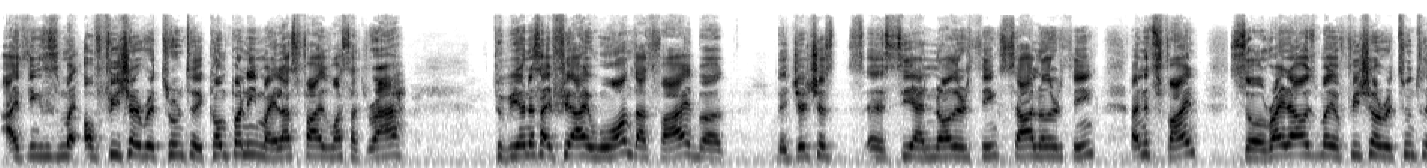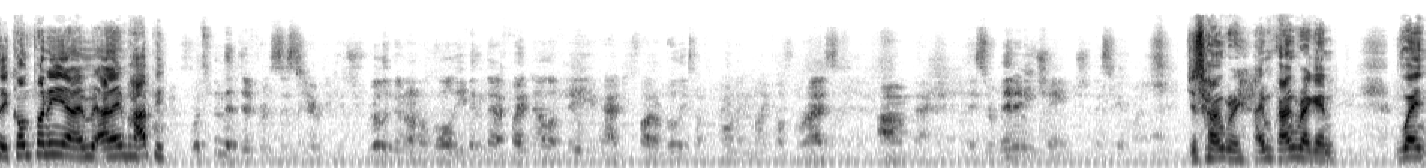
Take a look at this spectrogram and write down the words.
I think this is my official return to the company. My last fight was a draw. To be honest, I feel I won that fight, but the judges uh, see another thing, saw another thing, and it's fine. So right now it's my official return to the company, and I'm, and I'm happy. What's been the difference this year? Because you've really been on a roll. Even that fight in LFA you had, you fought a really tough opponent, Maikel Perez. Um, has there been any change this year? Just hungry. I'm hungry again. When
